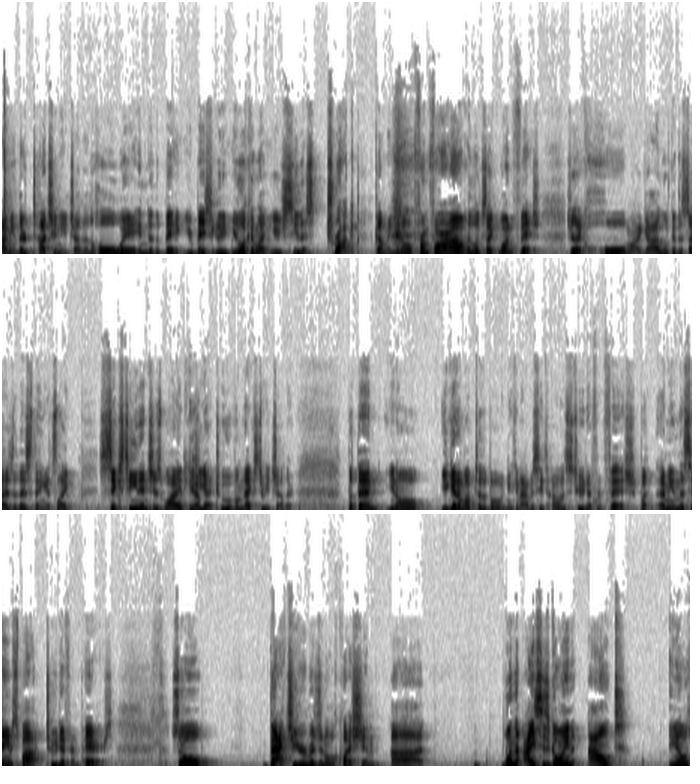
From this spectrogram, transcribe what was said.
I mean, they're touching each other the whole way into the bait. You're basically you're looking like you see this truck coming. You know, from far out, it looks like one fish. You're like, oh my god, look at the size of this thing. It's like 16 inches wide because Yep. you got two of them next to each other. But then you know you get them up to the boat and you can obviously tell it's two different fish. But I mean, the same spot, two different pairs. So back to your original question, uh, when the ice is going out, you know,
